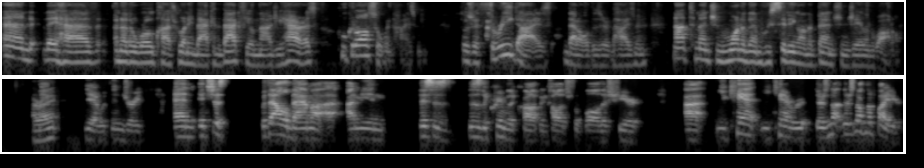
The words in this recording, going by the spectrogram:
And they have another world class running back in the backfield, Najee Harris, who could also win Heisman. Those are three guys that all deserve the Heisman, not to mention one of them who's sitting on the bench in Jaylen Waddle. All right? yeah, with injury. And it's just with Alabama. I, mean, this is this is the cream of the crop in college football this year. Uh, you can't you can't. There's not there's nothing to fight here.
